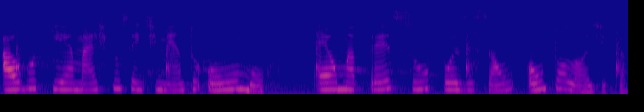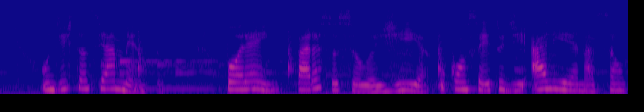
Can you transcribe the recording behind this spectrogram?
algo que é mais que um sentimento ou um humor, é uma pressuposição ontológica, um distanciamento. Porém, para a sociologia, o conceito de alienação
